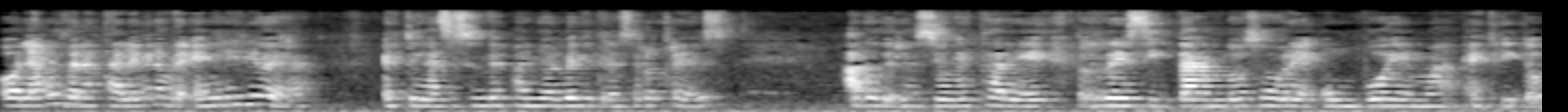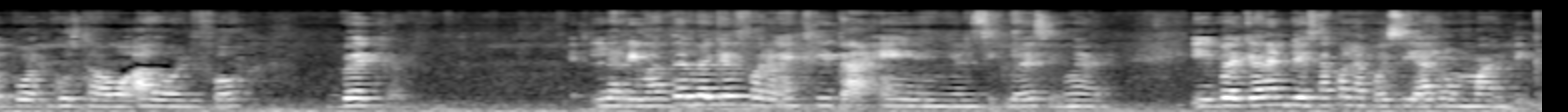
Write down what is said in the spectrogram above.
Hola, muy buenas tardes. Mi nombre es Emily Rivera. Estoy en la sesión de español 2303 a continuación estaré recitando sobre un poema escrito por Gustavo Adolfo Becker. Las rimas de Becker fueron escritas en el siglo XIX y Becker empieza con la poesía romántica.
